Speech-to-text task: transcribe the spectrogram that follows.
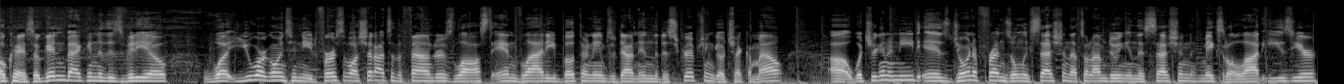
Okay, so getting back into this video, what you are going to need. First of all, shout out to the founders, Lost and Vladdy. Both their names are down in the description. Go check them out. Uh, what you're gonna need is join a friends only session. That's what I'm doing in this session. Makes it a lot easier.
